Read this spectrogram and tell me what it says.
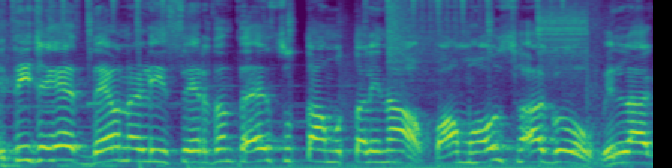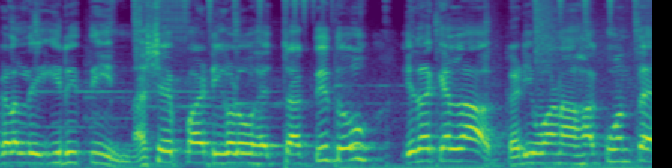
ಇತ್ತೀಚೆಗೆ ದೇವನಹಳ್ಳಿ ಸೇರಿದಂತೆ ಸುತ್ತಮುತ್ತಲಿನ ಫಾರ್ಮ್ ಹೌಸ್ ಹಾಗೂ ವಿಲ್ಲಾಗಳಲ್ಲಿ ಈ ರೀತಿ ನಶೆ ಪಾರ್ಟಿಗಳು ಹೆಚ್ಚಾಗ್ತಿದ್ದು, ಇದಕ್ಕೆಲ್ಲ ಕಡಿವಾಣ ಹಾಕುವಂತೆ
